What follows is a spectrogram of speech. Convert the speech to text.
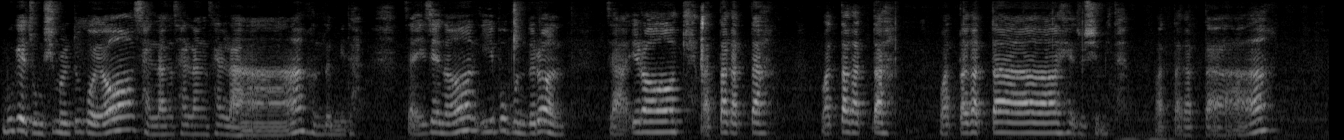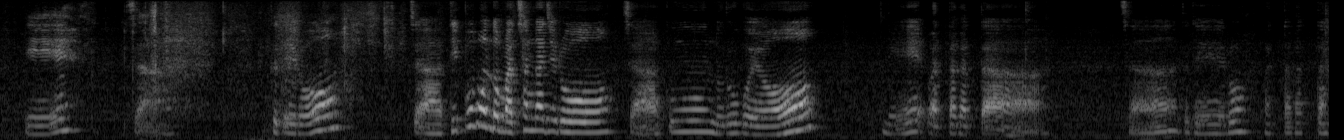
무게 중심을 두고요. 살랑살랑살랑 흔듭니다. 자, 이제는 이 부분들은 자, 이렇게 왔다 갔다, 왔다 갔다, 왔다 갔다 해주십니다. 왔다 갔다. 예. 자, 그대로. 자, 뒷부분도 마찬가지로. 자, 꾹 누르고요. 네, 왔다 갔다. 자, 그대로 왔다 갔다.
